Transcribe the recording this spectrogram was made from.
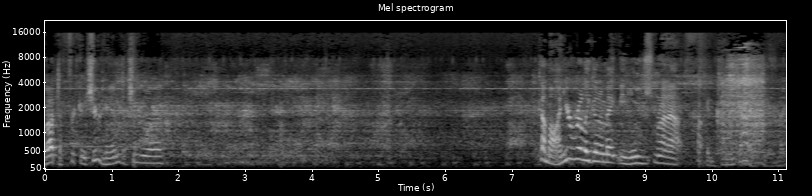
About to freaking shoot him, but you, uh. Come on, you're really gonna make me lose, run out fucking time. Here, mate.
